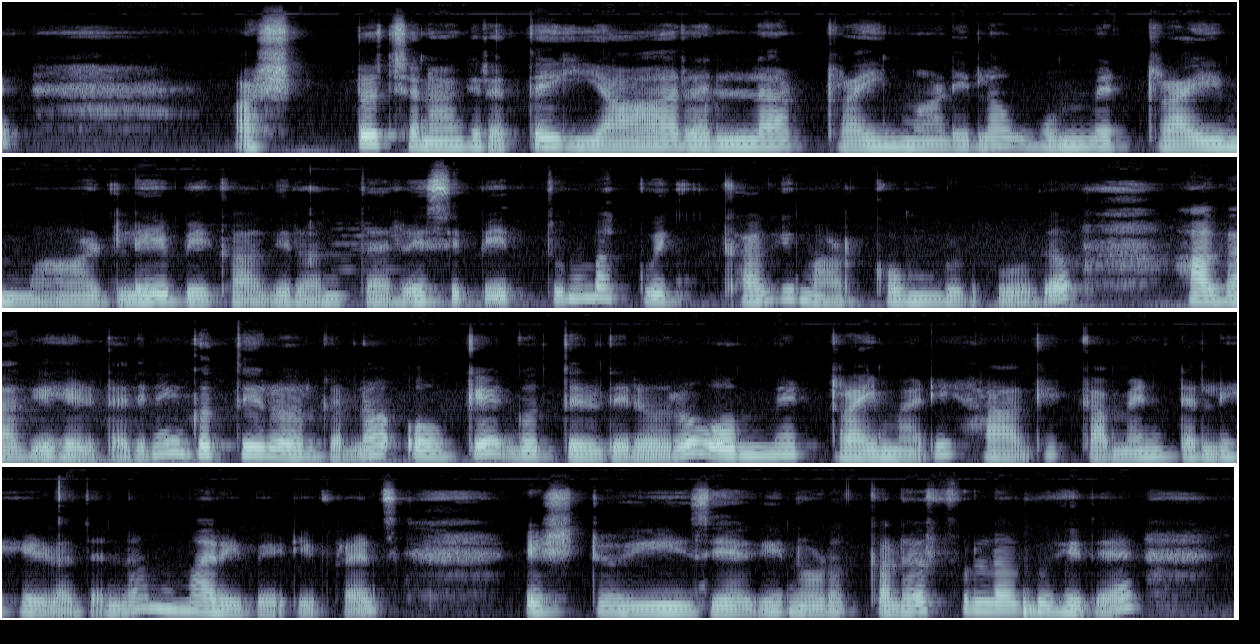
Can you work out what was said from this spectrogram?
ಅಷ್ಟು ಅಷ್ಟು ಚೆನ್ನಾಗಿರುತ್ತೆ. ಯಾರೆಲ್ಲ ಟ್ರೈ ಮಾಡಿಲ್ಲ, ಒಮ್ಮೆ ಟ್ರೈ ಮಾಡಲೇಬೇಕಾಗಿರೋಂಥ ರೆಸಿಪಿ ತುಂಬ ಕ್ವಿಕ್ಕಾಗಿ ಮಾಡ್ಕೊಂಬಿಡ್ಬೋದು. ಹಾಗಾಗಿ ಹೇಳ್ತಾ ಇದ್ದೀನಿ, ಗೊತ್ತಿರೋರಿಗೆಲ್ಲ ಓಕೆ ಗೊತ್ತಿಲ್ಲದಿರೋರು ಒಮ್ಮೆ ಟ್ರೈ ಮಾಡಿ ಹಾಗೆ ಕಮೆಂಟಲ್ಲಿ ಹೇಳೋದನ್ನು ಮರಿಬೇಡಿ ಫ್ರೆಂಡ್ಸ್ ಎಷ್ಟು ಈಸಿಯಾಗಿ ನೋಡೋಕೆ ಕಲರ್ಫುಲ್ಲಾಗೂ ಇದೆ.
